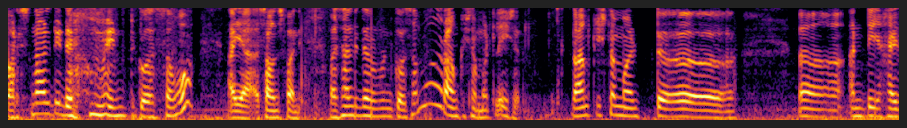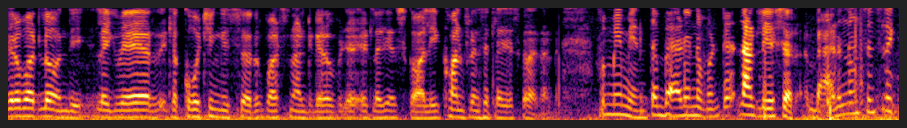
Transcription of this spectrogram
పర్సనాలిటీ డెవలప్మెంట్ కోసము అయ్యా సౌండ్స్ ఫనీ పర్సనాలిటీ డెవలప్మెంట్ కోసము రామకృష్ణ మఠలో వేశారు రామకృష్ణ మఠ్ అంటే హైదరాబాద్లో ఉంది. లైక్ వేర్ ఇట్లా కోచింగ్ ఇస్తారు పర్సనాలిటీ డెవలప్ ఎట్లా చేసుకోవాలి కాన్ఫిడెన్స్ ఎట్లా చేసుకోవాలి అంటే. సో మేము ఎంత బ్యాడ్ ఉన్నామంటే దాంట్లో వేస్తారు బ్యాడ్ ఉన్నాం సెన్స్ లైక్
